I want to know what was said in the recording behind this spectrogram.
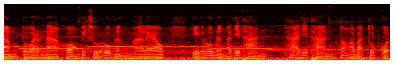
นำปวารณาของภิกษุรูปหนึ่งมาแล้ว อีกรูปหนึ่งอธิษฐาน ถ้าอธิษฐานต้องอบัตทุกกฎ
